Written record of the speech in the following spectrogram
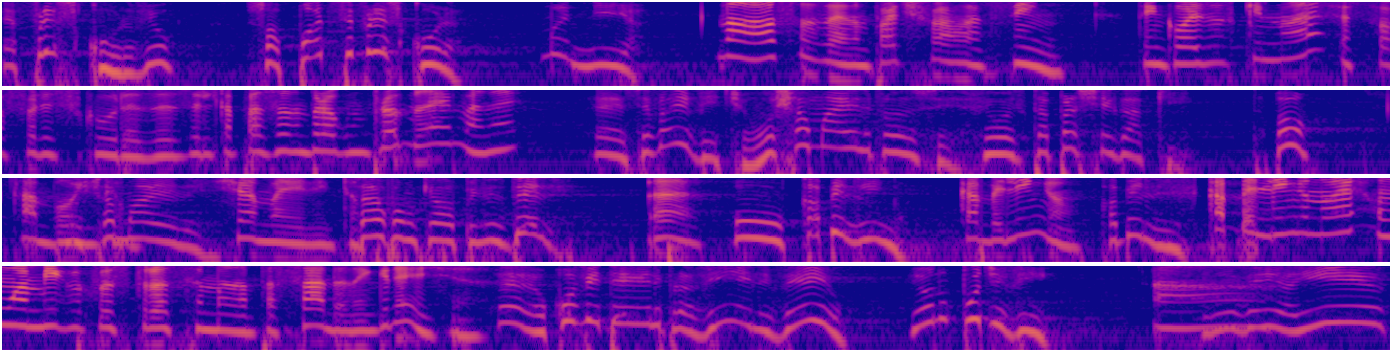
é frescura, viu? Só pode ser frescura, mania. Nossa, Zé, não pode falar assim. Tem coisas que não é só frescura, às vezes ele tá passando por algum problema, né? É, você vai ver, tio. Vou chamar ele pra você, viu? Ele tá pra chegar aqui, tá bom? Tá bom, Vou então. chamar ele. Chama ele, então. Sabe como que é o apelido dele? Ah, O Cabelinho. cabelinho? Cabelinho. Cabelinho não é um amigo que você trouxe semana passada na igreja? É, eu convidei ele pra vir, ele veio, e eu não pude vir. Ah, Ele veio aí,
